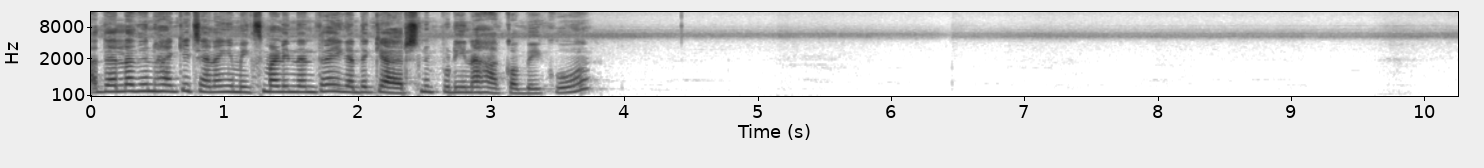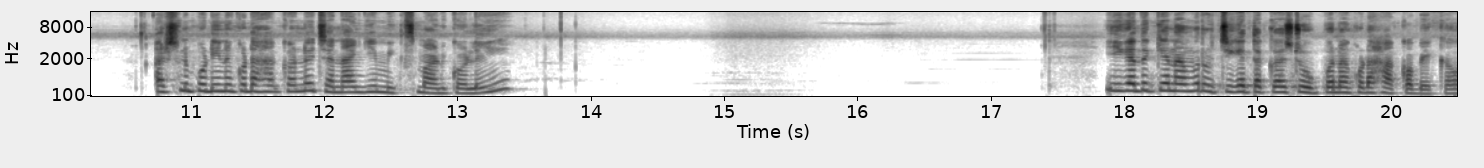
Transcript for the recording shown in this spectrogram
ಅದೆಲ್ಲದನ್ನು ಹಾಕಿ ಚೆನ್ನಾಗಿ ಮಿಕ್ಸ್ ಮಾಡಿದ ನಂತರ ಈಗ ಅದಕ್ಕೆ ಅರಿಶಿನ ಪುಡಿನ ಹಾಕೋಬೇಕು. ಅರಿಶಿನ ಪುಡಿನ ಕೂಡ ಹಾಕ್ಕೊಂಡು ಚೆನ್ನಾಗಿ ಮಿಕ್ಸ್ ಮಾಡ್ಕೊಳ್ಳಿ. ಈಗ ಅದಕ್ಕೆ ನಾವು ರುಚಿಗೆ ತಕ್ಕಷ್ಟು ಉಪ್ಪನ್ನು ಕೂಡ ಹಾಕೋಬೇಕು.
